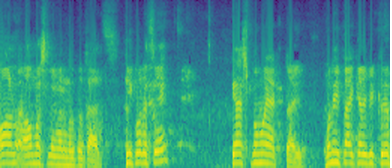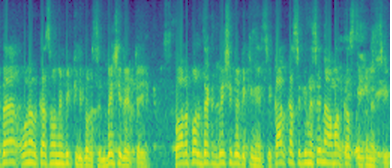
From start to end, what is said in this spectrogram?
অন- অমুসলিমের মতো কাজ। কি করেছে? ক্যাশ মোমো একটাই। উনি পাইকারি বিক্রেতা ওনার কাছে উনি বিক্রি করেছেন বেশি রেটে। করার পর দেখেন বেশি রেটে কিনেছি। কার কাছে কিনেছি না আমার কাছ থেকে কিনেছি?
